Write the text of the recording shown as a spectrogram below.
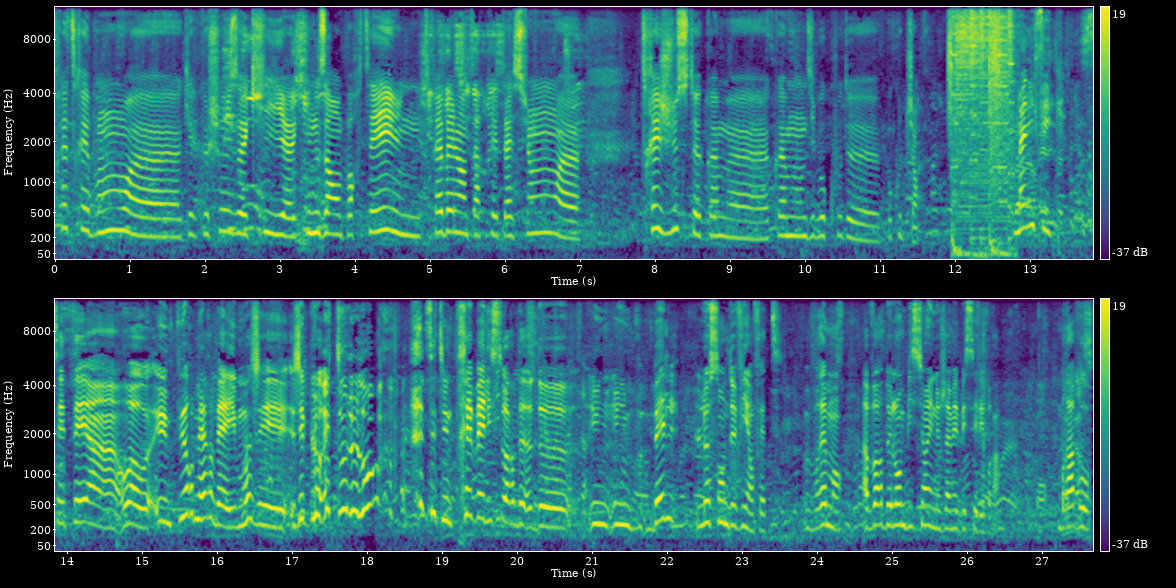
très très bon, euh, quelque chose qui, nous a emporté, une très belle interprétation, très juste comme, l'ont dit beaucoup de gens. Magnifique. C'était un, une pure merveille. Moi, j'ai pleuré tout le long. C'est une très belle histoire, de, une, belle leçon de vie en fait. Vraiment. Avoir de l'ambition et ne jamais baisser les bras. Bravo.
